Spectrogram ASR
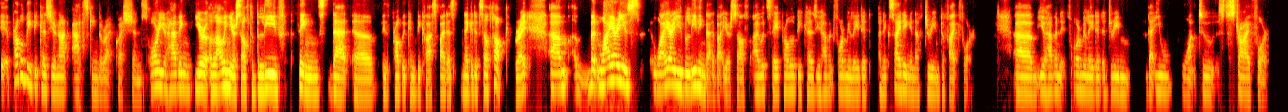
it, eh, probably because you're not asking the right questions or you're having you're allowing yourself to believe things that uh, it probably can be classified as negative self-talk right? Um, but why are you why are you believing that about yourself? I would say probably because you haven't formulated an exciting enough dream to fight for um, you haven't formulated a dream that you want to strive for.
